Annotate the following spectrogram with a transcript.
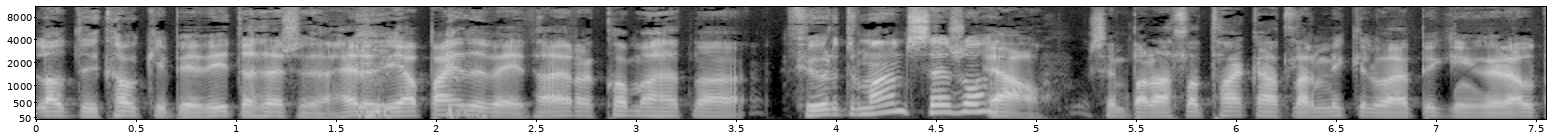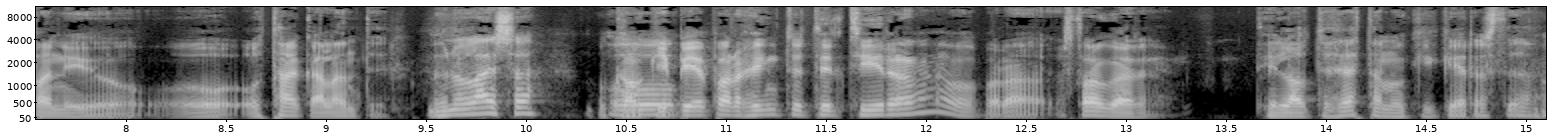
látið KGB vita þessu það, herrðu, já bæði veið, það er að koma þarna 400 manns eða svo? Já, sem bara alltaf taka allar mikilvæga byggingar í Albaníu og, og, og taka landið. Mun að læsa. Og KGB bara hringdu til týrana og bara strákar, þið látið þetta nú ekki gerast það,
